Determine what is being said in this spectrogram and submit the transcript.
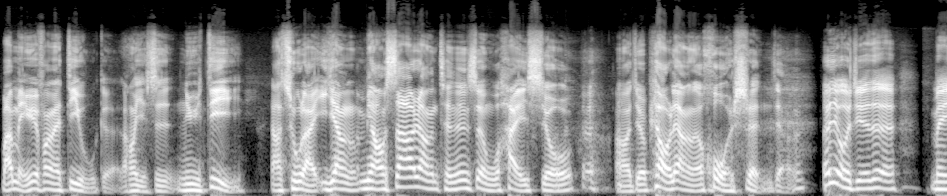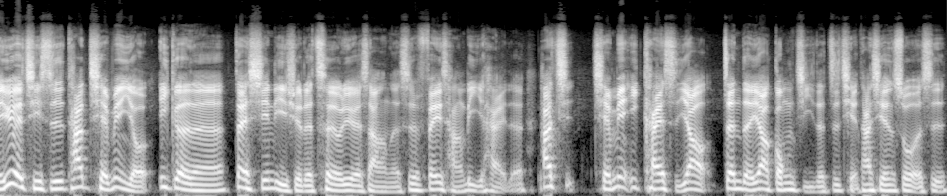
把美月放在第五个，然后也是女帝，拿出来一样秒杀，让陈胜胜无害羞，啊就漂亮的获胜这样。而且我觉得。美月其实他前面有一个呢，在心理学的策略上呢是非常厉害的。他前前面一开始要真的要攻击的之前，他先说的是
